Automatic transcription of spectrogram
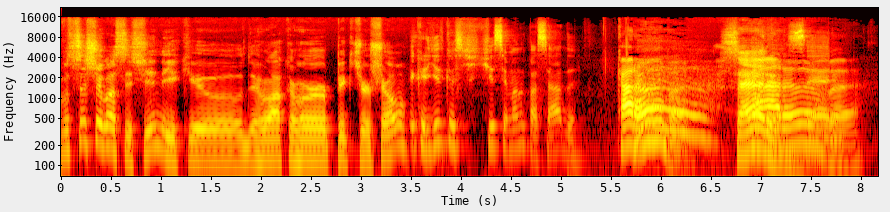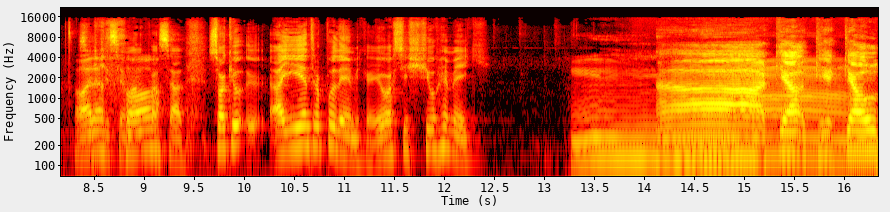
Você chegou a assistir, Nick, o The Rock Horror Picture Show? Eu acredito que eu assisti semana passada. Caramba! Sério? Caramba! Sério. Olha assisti só. semana passada. Só que eu, aí entra a polêmica. Eu assisti o remake. Hum. Ah, que é, que, que é o,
